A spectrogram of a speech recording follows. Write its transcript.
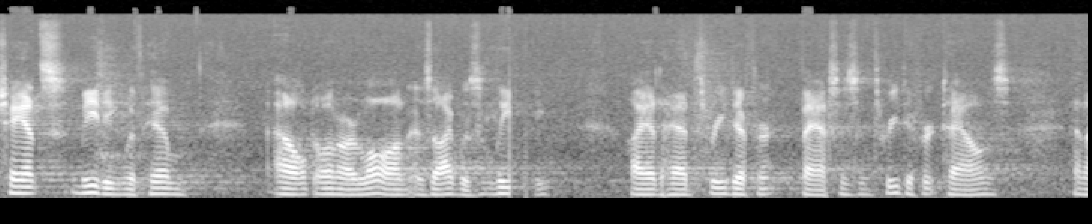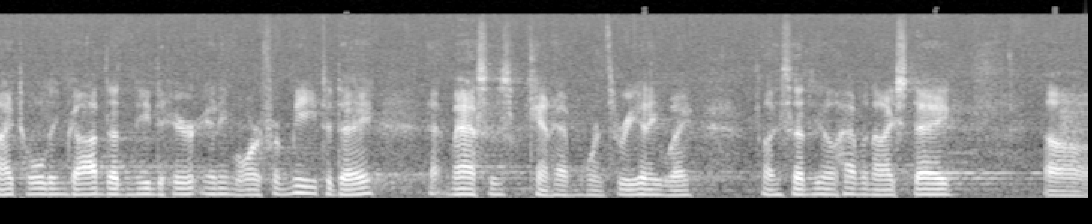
chance meeting with him out on our lawn as I was leaving. I had had three different masses in three different towns, and I told him God doesn't need to hear any more from me today. At masses, can't have more than three anyway. So I said, you know, have a nice day. Uh,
